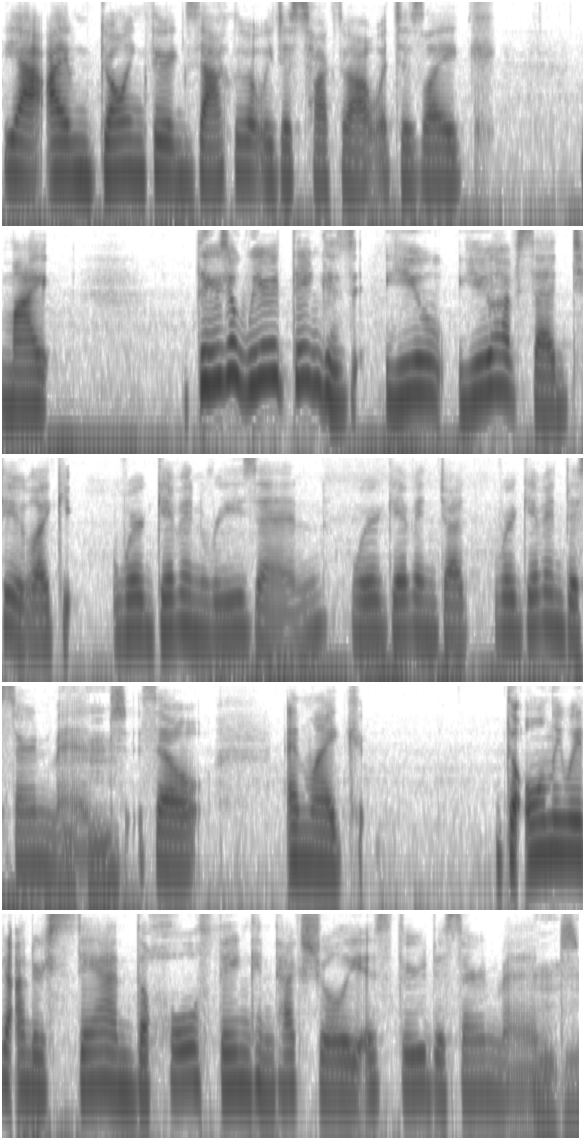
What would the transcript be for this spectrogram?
Yeah, I'm going through exactly what we just talked about, which is like my there's a weird thing cuz you you have said too like we're given reason, we're given judge, we're given discernment. Mm-hmm. So and like the only way to understand the whole thing contextually is through discernment.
